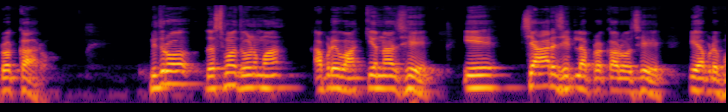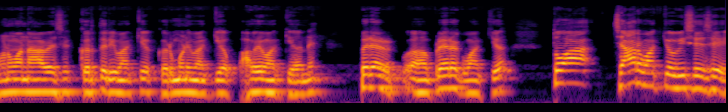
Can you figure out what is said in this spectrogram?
પ્રકારો. મિત્રો, દસમા ધોરણમાં આપણે વાક્યના છે એ ચાર જેટલા પ્રકારો છે એ આપણે ભણવાના આવે છે. કર્તરી વાક્ય, કર્મણી વાક્ય, ભાવે વાક્ય અને પ્રેરક પ્રેરક વાક્ય. તો આ ચાર વાક્યો વિશે છે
